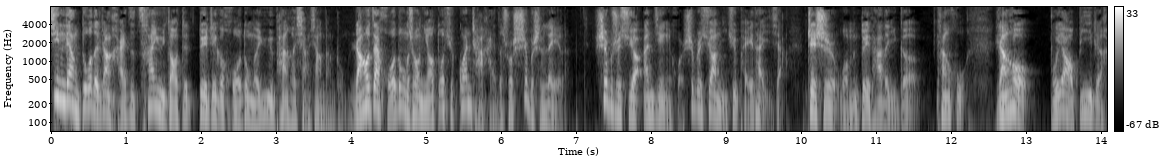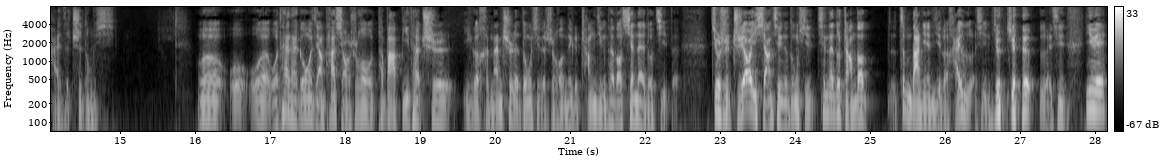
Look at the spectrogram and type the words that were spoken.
尽量多的让孩子参与到对对这个活动的预判和想象当中，然后在活动的时候，你要多去观察孩子，说是不是累了，是不是需要安静一会儿，是不是需要你去陪他一下，这是我们对他的一个看护。然后不要逼着孩子吃东西，我我我我太太跟我讲，她小时候她爸逼她吃一个很难吃的东西的时候，那个场景她到现在都记得。就是只要一想起那个东西，现在都长到这么大年纪了还恶心，就觉得恶心，因为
